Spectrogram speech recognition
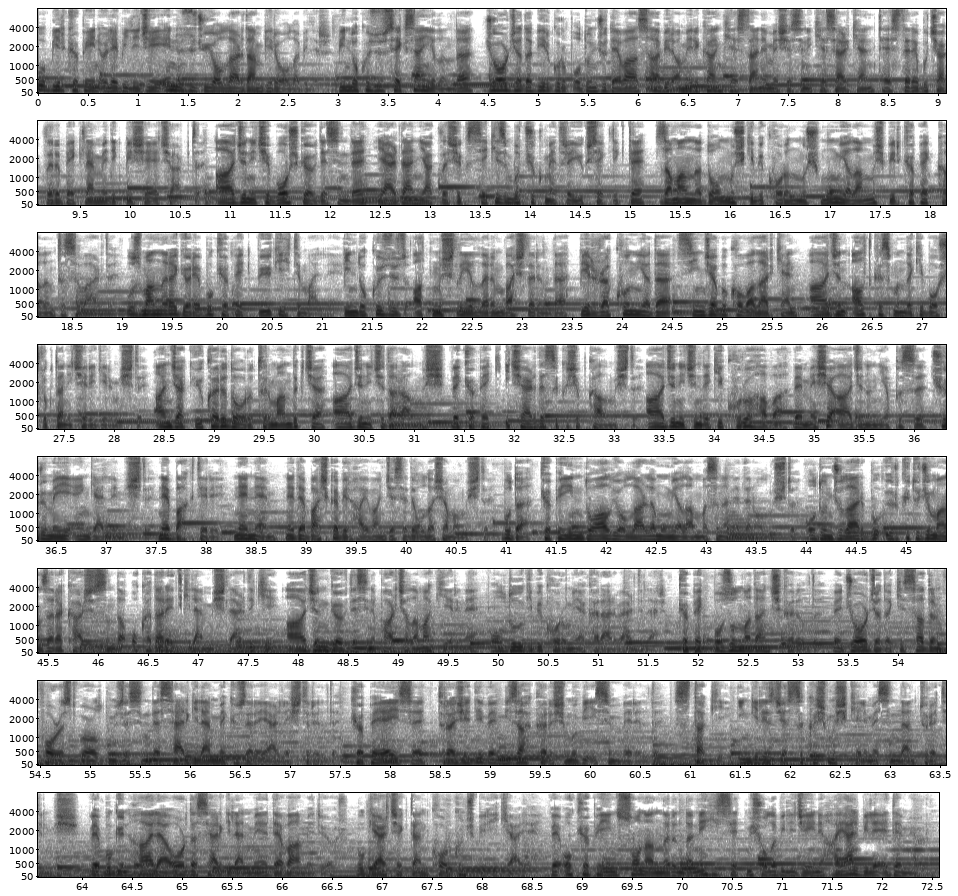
Bu bir köpeğin ölebileceği en üzücü yollardan biri olabilir. 1980 yılında Georgia'da bir grup oduncu devasa bir Amerikan kestane meşesini keserken testere bıçakları beklenmedik bir şeye çarptı. Ağacın içi boş gövdesinde yerden yaklaşık 8,5 metre yükseklikte zamanla donmuş gibi korunmuş mumyalanmış bir köpek kalıntısı vardı. Uzmanlara göre bu köpek büyük ihtimalle 1960'lı yılların başlarında bir rakun ya da sincabı kovalarken ağacın alt kısmındaki boşluktan içeri girmişti. Ancak yukarı doğru tırmandıkça ağacın içi daralmış ve köpek içeride sıkışıp kalmıştı. Ağacın içindeki kuru hava ve meşe ağacının yapısı çürümeyi engellemişti. Ne bakteri, ne nem, ne de başka bir hayvan cesede ulaşamamıştı. Bu da köpeğin doğal yollarla mumyalanmasına neden olmuştu. Oduncular bu ürkütücü manzara karşısında o kadar etkilenmişlerdi ki ağacın gövdesini parçalamak yerine olduğu gibi korumaya karar verdiler. Köpek bozulmadan çıkarıldı ve Georgia'daki Southern Forest World Müzesi'nde sergilenmek üzere yerleştirildi. Köpeğe ise trajedi ve mizah karışımı bir isim verildi. Stucky, İngilizce sıkışmış kelimesinden türetilmiş ve bugün hala orada sergilenmeye devam ediyor. Bu gerçekten korkunç bir hikaye ve o köpeğin son anlarında ne hissetmiş olabileceğini hayal bile edemiyorum.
